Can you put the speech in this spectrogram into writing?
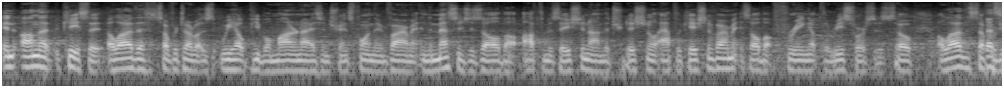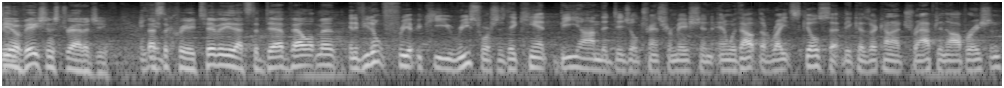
And on that case, that a lot of the stuff we're talking about is we help people modernize and transform their environment, and the message is all about optimization on the traditional application environment. It's all about freeing up the resources. So a lot of the stuff That's the doing, innovation strategy. And That's you- the creativity, that's the development. and if you don't free up your key resources, they can't be on the digital transformation and without the right skill set because they're kind of trapped in the operation.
